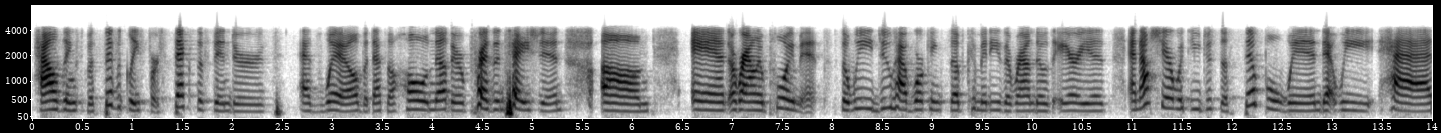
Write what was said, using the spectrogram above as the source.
housing specifically for sex offenders as well, but that's a whole nother presentation, um, and around employment. So we do have working subcommittees around those areas, and I'll share with you just a simple win that we had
